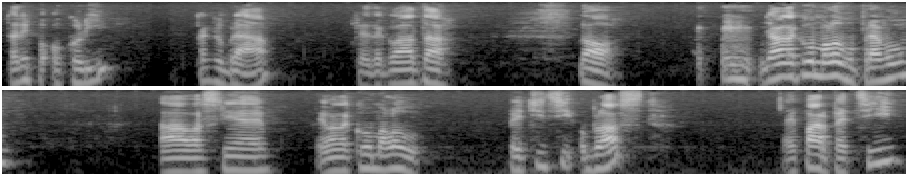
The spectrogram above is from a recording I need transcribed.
tady po okolí. Tak dobrá. To je taková ta, no, dělám takovou malou opravu, a vlastně já mám takovou malou pečící oblast. Tady pár pecí.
